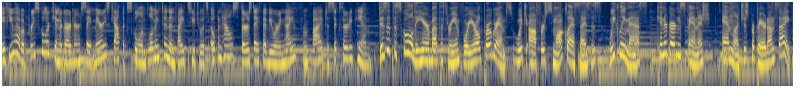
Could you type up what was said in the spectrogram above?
If you have a preschool or kindergartner, St. Mary's Catholic School in Bloomington invites you to its open house Thursday, February 9th from 5 to 6:30 p.m. Visit the school to hear about the 3 and 4-year-old programs, which offers small class sizes, weekly mass, kindergarten Spanish, and lunches prepared on site.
